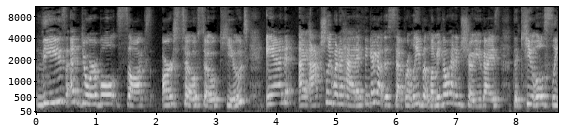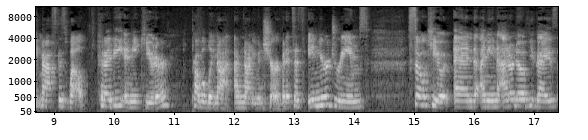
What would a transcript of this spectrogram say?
These adorable socks are so, so cute. And I actually went ahead, I think I got this separately, but let me go ahead and show you guys the cute little sleep mask as well. Could I be any cuter? Probably not. I'm not even sure. But it says, in your dreams, so cute and I mean I don't know if you guys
